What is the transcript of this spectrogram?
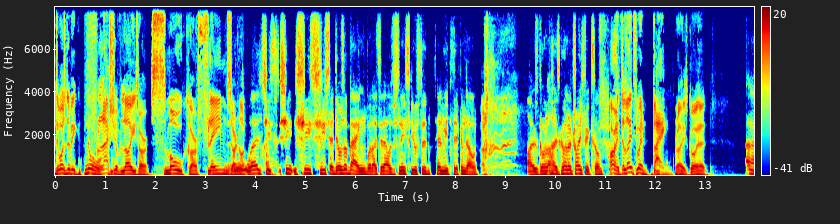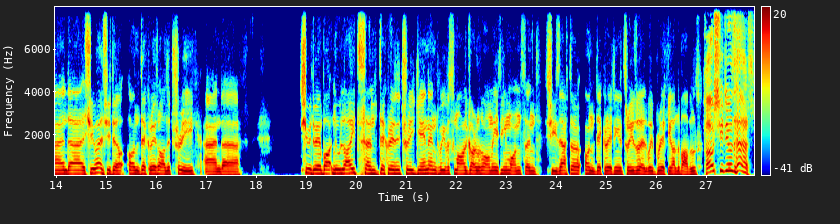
there wasn't a big flash of light or smoke or flames or not. well, she she she she said there was a bang, but I said that was just an excuse to tell me to take them down. I was going I was going to try fix them. All right, the lights went bang. Right, go ahead. And uh, she went. she did undecorate all the tree, and uh, she went away and bought new lights and decorated the tree again. And we have a small girl at home, eighteen months, and she's after undecorating the tree as well by breaking all the bubbles. How'd she do that?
